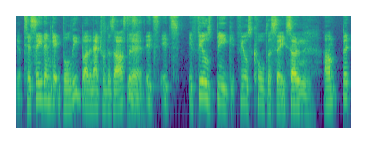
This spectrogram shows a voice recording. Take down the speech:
Yep. to see them get bullied by the natural disasters Yeah. it's it's it feels big it feels cool to see so Mm. Um but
